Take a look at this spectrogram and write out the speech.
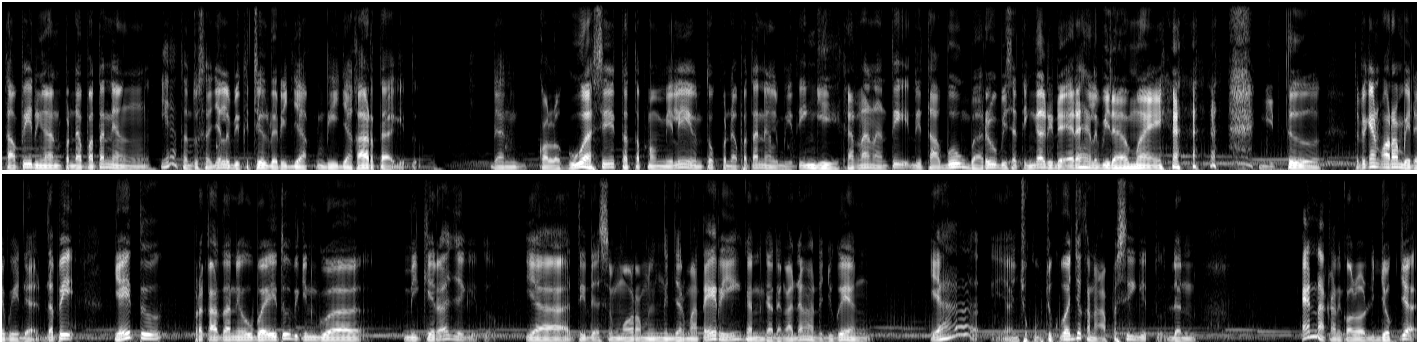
Tapi dengan pendapatan yang ya tentu saja lebih kecil dari di Jakarta gitu. Dan kalau gua sih tetap memilih untuk pendapatan yang lebih tinggi. Karena nanti ditabung baru bisa tinggal di daerah yang lebih damai. Gitu. Tapi kan orang beda-beda. Tapi ya itu perkataannya Ubay itu bikin gua mikir aja gitu. Ya tidak semua orang mengejar materi kan. Kadang-kadang ada juga yang ya yang cukup-cukup aja kenapa sih gitu. Dan enak kan kalau di Jogja.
